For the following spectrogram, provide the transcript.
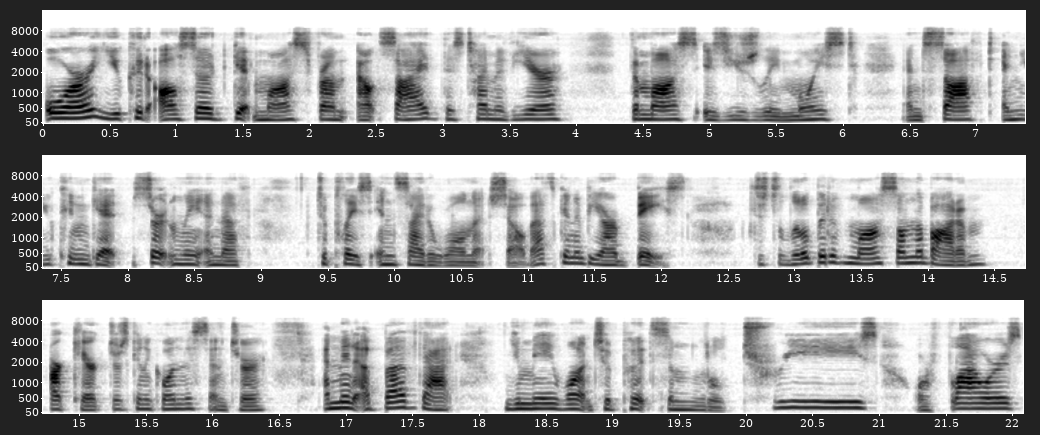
or you could also get moss from outside this time of year. The moss is usually moist and soft, and you can get certainly enough to place inside a walnut shell. That's going to be our base. Just a little bit of moss on the bottom. Our character is going to go in the center. And then above that, you may want to put some little trees or flowers.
